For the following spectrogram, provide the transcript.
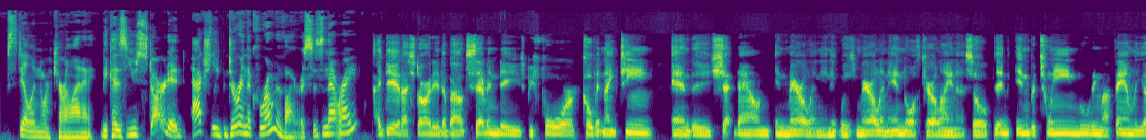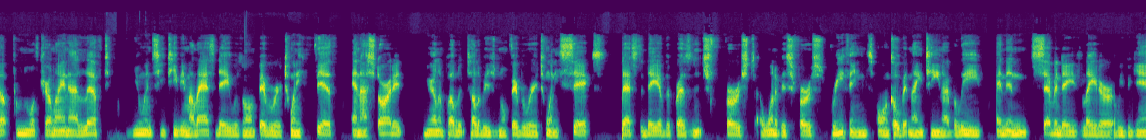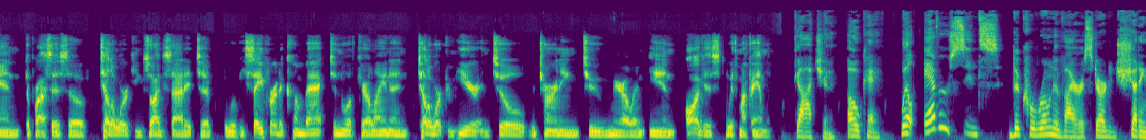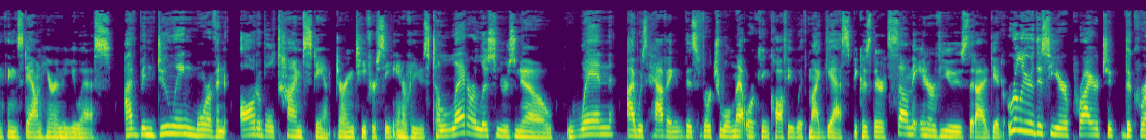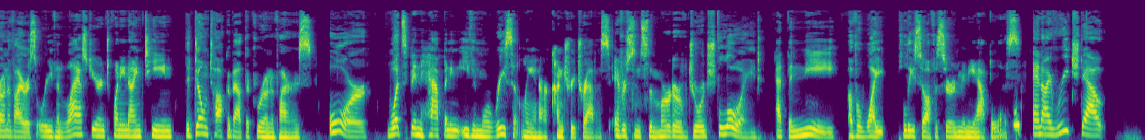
still in North Carolina because you started actually during the coronavirus. Isn't that right? I did. I started about seven days before COVID 19 and the shutdown in Maryland, and it was Maryland and North Carolina. So then, in between moving my family up from North Carolina, I left UNC TV. My last day was on February 25th, and I started Maryland Public Television on February 26th. That's the day of the president's first, uh, one of his first briefings on COVID 19, I believe. And then seven days later, we began the process of teleworking. So I decided to, it would be safer to come back to North Carolina and telework from here until returning to Maryland in August with my family. Gotcha. Okay. Well, ever since the coronavirus started shutting things down here in the US, I've been doing more of an audible timestamp during T4C interviews to let our listeners know when I was having this virtual networking coffee with my guests because there are some interviews that I did earlier this year prior to the coronavirus or even last year in 2019 that don't talk about the coronavirus or what's been happening even more recently in our country, Travis, ever since the murder of George Floyd at the knee of a white police officer in Minneapolis. And I reached out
